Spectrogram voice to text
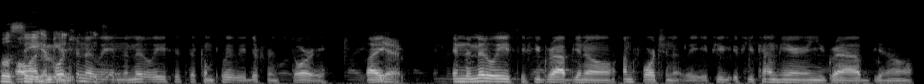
Well, see, well, I mean, unfortunately, in the Middle East, it's a completely different story. Like yeah. in the Middle East, if you grab, you know, unfortunately, if you if you come here and you grab, you know,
